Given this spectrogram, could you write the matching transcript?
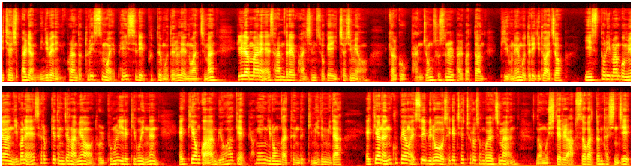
2018년 미니밴인 코란도 투리스모의 페이스리프트 모델을 내놓았지만 1년 만에 사람들의 관심 속에 잊혀지며 결국 단종 수순을 밟았던 비운의 모델이기도 하죠. 이 스토리만 보면 이번에 새롭게 등장하며 돌풍을 일으키고 있는 액티언과 묘하게 평행이론 같은 느낌이 듭니다. 액티언은 쿠페형 SUV로 세계 최초로 선보였지만 너무 시대를 앞서갔던 탓인지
